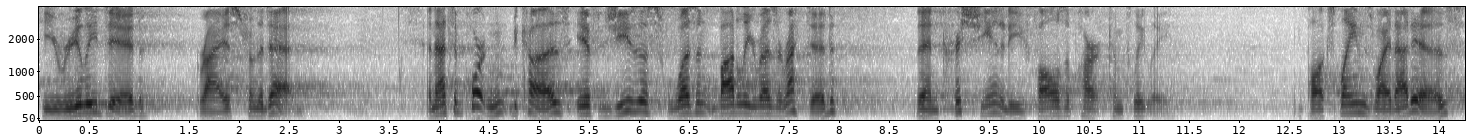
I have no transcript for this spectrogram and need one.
He really did rise from the dead. And that's important because if Jesus wasn't bodily resurrected, then Christianity falls apart completely. Paul explains why that is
